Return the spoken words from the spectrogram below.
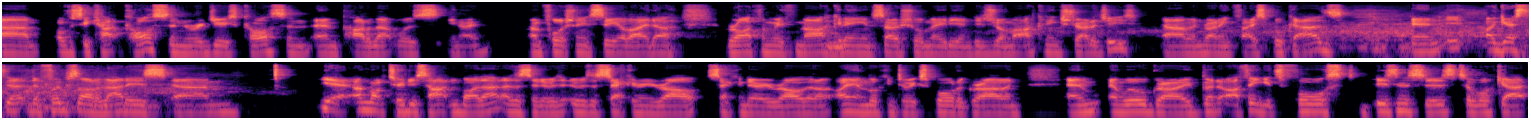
um, obviously cut costs and reduce costs, and, and part of that was, you know, unfortunately, see you later, Ripen with marketing and social media and digital marketing strategies um, and running Facebook ads. And it, I guess the, the flip side of that is um, yeah, I'm not too disheartened by that. As I said, it was, it was a secondary role, secondary role that I, am looking to explore to grow and, and and will grow. But I think it's forced businesses to look at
